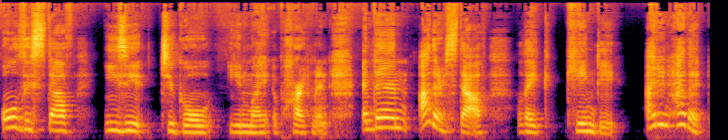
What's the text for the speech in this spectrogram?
all this stuff easy to go in my apartment. And then other stuff like candy, I didn't have it.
